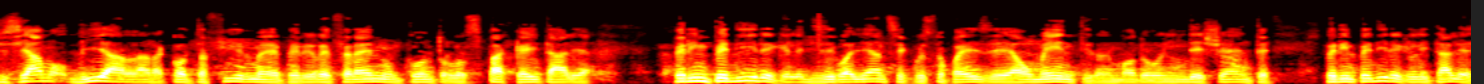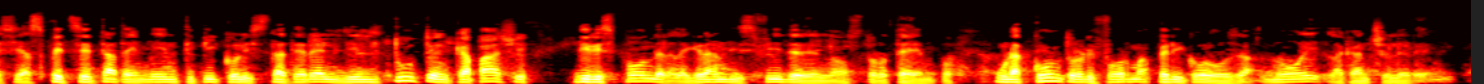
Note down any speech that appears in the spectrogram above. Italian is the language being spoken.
ci siamo, via la raccolta firme per il referendum contro lo spacca Italia, per impedire che le diseguaglianze in questo paese aumentino in modo indecente, per impedire che l'Italia sia spezzettata in 20 piccoli staterelli del tutto incapaci di rispondere alle grandi sfide del nostro tempo. Una controriforma pericolosa, noi la cancelleremo.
